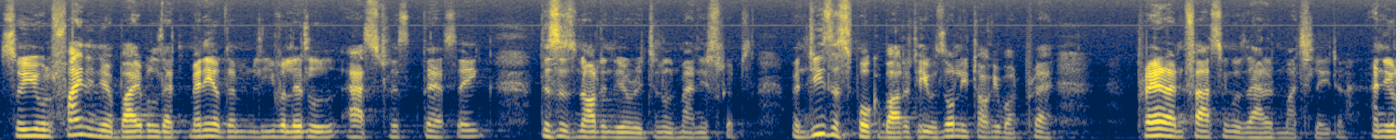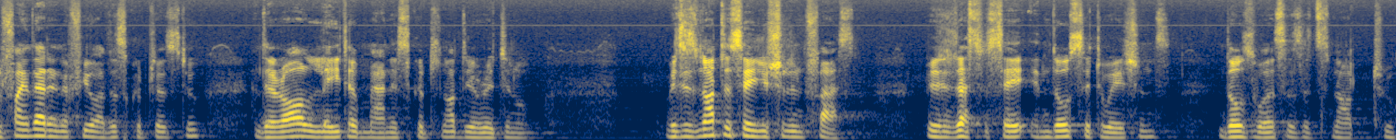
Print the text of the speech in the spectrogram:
So you will find in your Bible that many of them leave a little asterisk there saying, this is not in the original manuscripts. When Jesus spoke about it, he was only talking about prayer. Prayer and fasting was added much later. And you'll find that in a few other scriptures too. And they're all later manuscripts, not the original. Which is not to say you shouldn't fast, it is just to say in those situations, those verses, it's not true.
